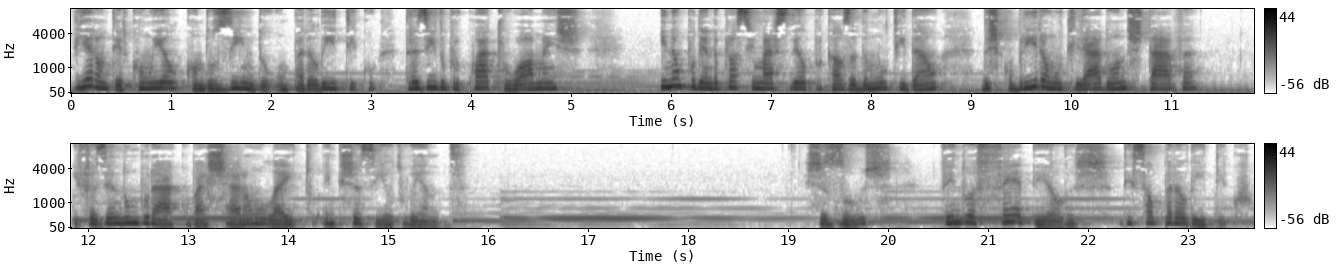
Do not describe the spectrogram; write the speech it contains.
vieram ter com ele, conduzindo um paralítico, trazido por quatro homens, e não podendo aproximar-se dele por causa da multidão, descobriram o telhado onde estava e, fazendo um buraco, baixaram o leito em que jazia o doente. Jesus, vendo a fé deles, disse ao paralítico:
